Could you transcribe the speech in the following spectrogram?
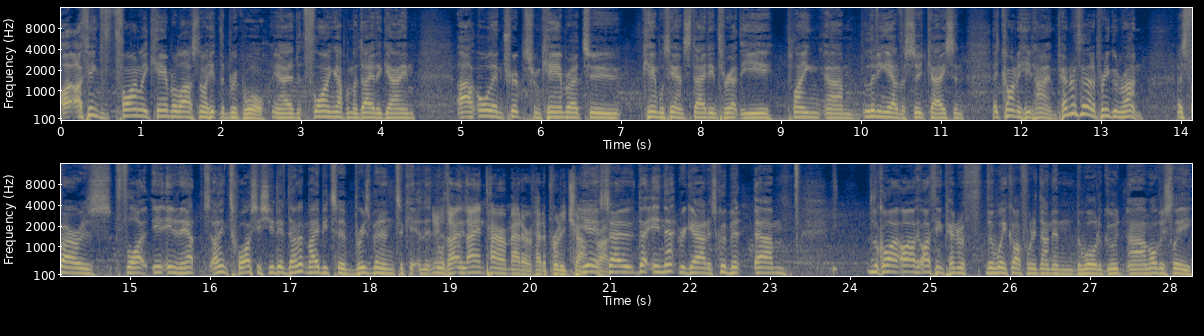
I I think finally Canberra last night hit the brick wall. You know, flying up on the day of the game, uh, all them trips from Canberra to Campbelltown Stadium throughout the year, playing, um, living out of a suitcase, and it kind of hit home. Penrith have had a pretty good run as far as flight in, in and out. I think twice this year they've done it, maybe to Brisbane and to Yeah, North they, they and Parramatta have had a pretty chunk yeah, run. so that, in that regard, it's good. But um, look, I, I, I think Penrith the week off would have done them the world of good. Um, obviously,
